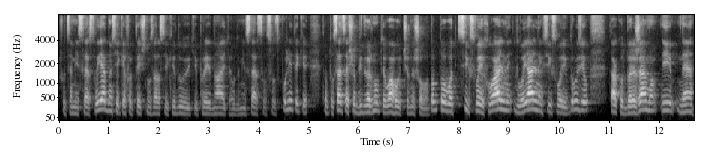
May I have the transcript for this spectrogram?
що це Міністерство єдності, яке фактично зараз ліквідують і приєднають його до Міністерства соцполітики. Тобто, все це, щоб відвернути увагу від Чернишова. Тобто, от всіх своїх лояльних, всіх своїх друзів так от бережемо і не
